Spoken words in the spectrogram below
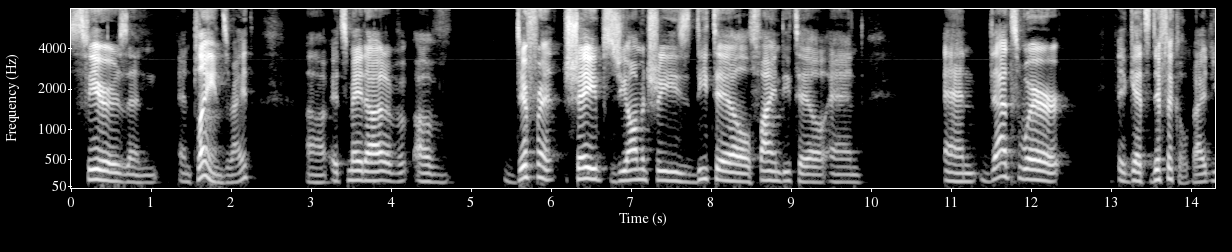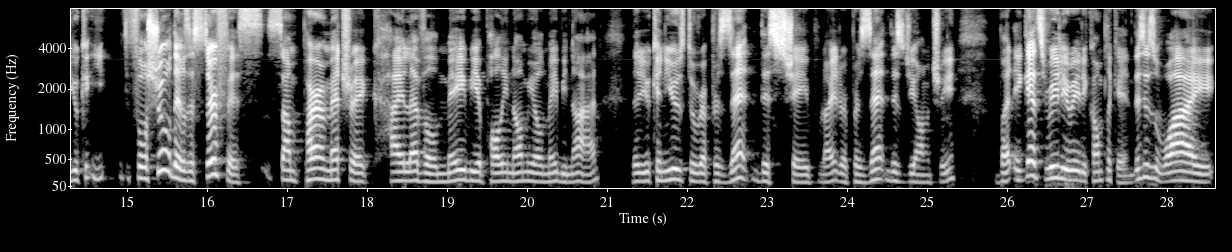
spheres and and planes, right? Uh, it's made out of, of different shapes, geometries, detail, fine detail, and and that's where it gets difficult, right? You can you, for sure there's a surface, some parametric high level, maybe a polynomial, maybe not, that you can use to represent this shape, right? Represent this geometry. But it gets really, really complicated. This is why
